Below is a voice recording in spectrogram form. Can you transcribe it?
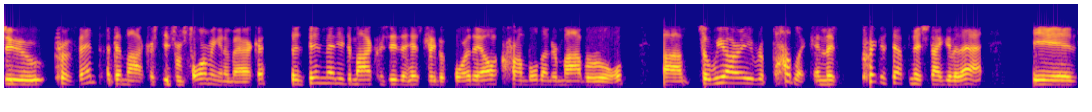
to prevent a democracy from forming in America. There's been many democracies in history before. They all crumbled under mob rule. Um, so we are a republic. And the quickest definition I give of that is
